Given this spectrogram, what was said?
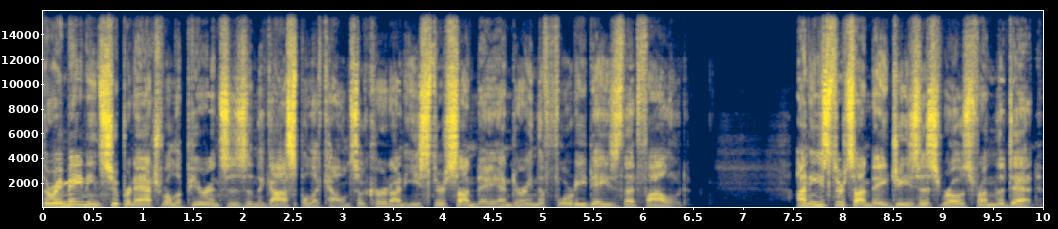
The remaining supernatural appearances in the Gospel accounts occurred on Easter Sunday and during the forty days that followed. On Easter Sunday, Jesus rose from the dead.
